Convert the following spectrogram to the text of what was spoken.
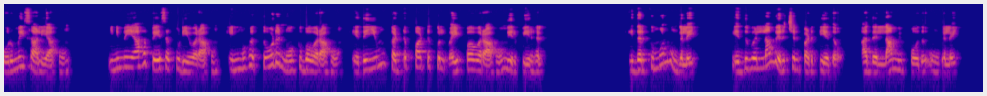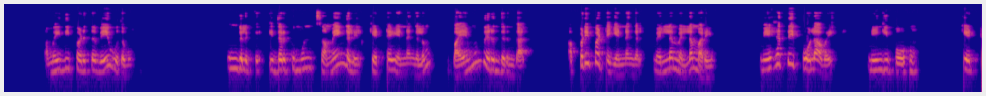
பொறுமைசாலியாகவும் இனிமையாக பேசக்கூடியவராகவும் இன்முகத்தோடு நோக்குபவராகவும் எதையும் கட்டுப்பாட்டுக்குள் வைப்பவராகவும் இருப்பீர்கள். இதற்கு முன் உங்களை எதுவெல்லாம் எரிச்சல் படுத்தியதோ அதெல்லாம் இப்போது உங்களை அமைதிப்படுத்தவே உதவும். உங்களுக்கு இதற்கு முன் சமயங்களில் கெட்ட எண்ணங்களும் பயமும் இருந்திருந்தால் அப்படிப்பட்ட எண்ணங்கள் மெல்ல மெல்ல மறையும். மேகத்தைப் போல அவை நீங்கி போகும். கெட்ட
